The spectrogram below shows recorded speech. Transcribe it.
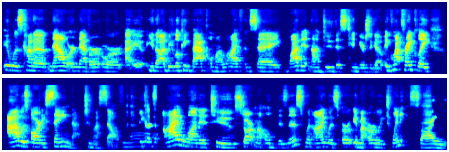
it was kind of now or never, or, uh, I, you know, I'd be looking back on my life and say, why didn't I do this 10 years ago? And quite frankly, I was already saying that to myself because I wanted to start my own business when I was in my early 20s. Right.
